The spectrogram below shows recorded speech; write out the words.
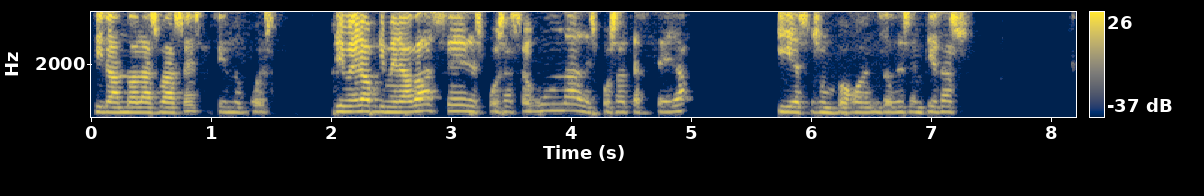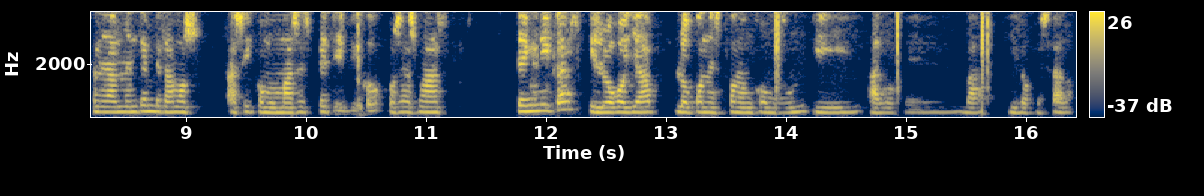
tirando a las bases, haciendo pues primero a primera base, después a segunda, después a tercera y eso es un poco, entonces empiezas, generalmente empezamos así como más específico, cosas más técnicas y luego ya lo pones todo en común y a lo que va y lo que salga.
